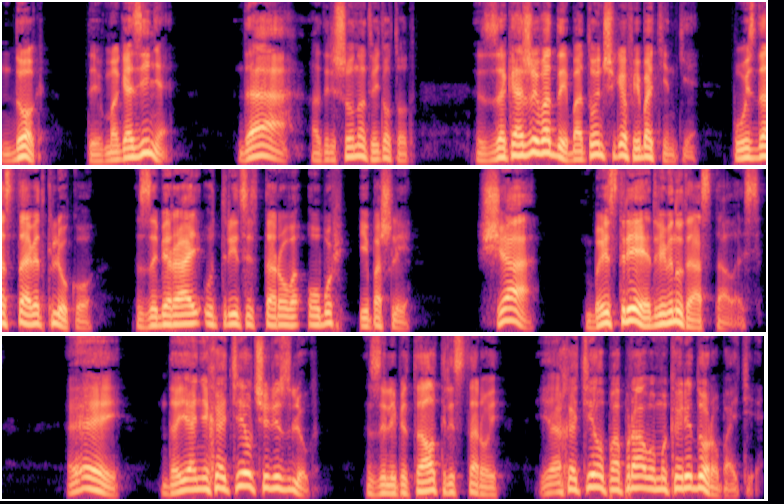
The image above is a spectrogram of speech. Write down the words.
«Док, ты в магазине?» «Да», — отрешенно ответил тот. «Закажи воды, батончиков и ботинки. Пусть доставят к люку. Забирай у 32-го обувь и пошли». «Ща! Быстрее, две минуты осталось». «Эй, да я не хотел через люк», — залепетал 32-й. «Я хотел по правому коридору пойти».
